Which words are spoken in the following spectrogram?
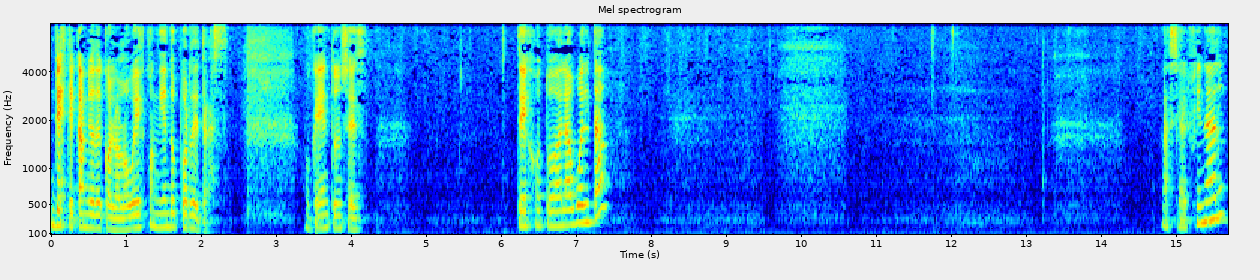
de este cambio de color. Lo voy escondiendo por detrás. Ok, entonces tejo toda la vuelta. Hacia el final.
